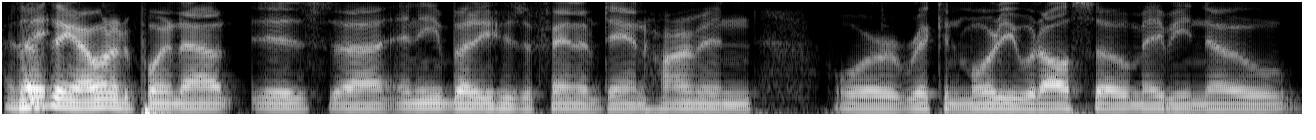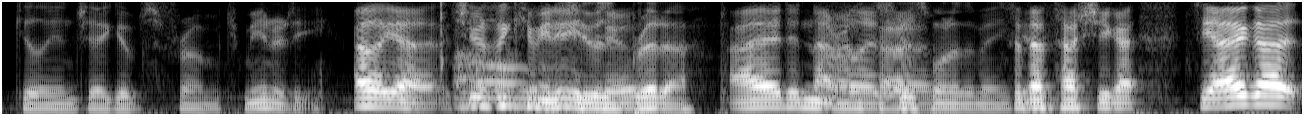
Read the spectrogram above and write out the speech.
Another But- thing I wanted to point out is uh, anybody who's a fan of Dan Harmon or Rick and Morty would also maybe know Gillian Jacobs from Community. oh yeah, she was in Oh, Community She was too. Britta. I did not realize Okay. She was one of the main. So that's how she got. See, I got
